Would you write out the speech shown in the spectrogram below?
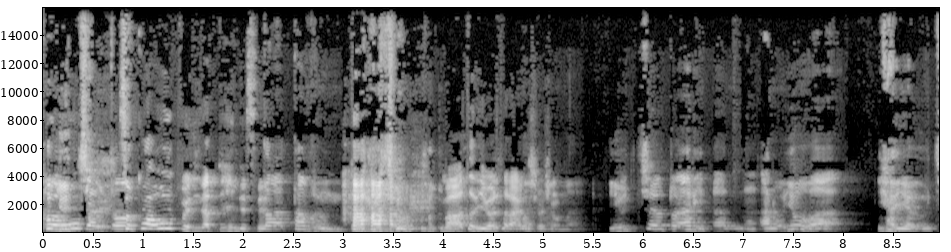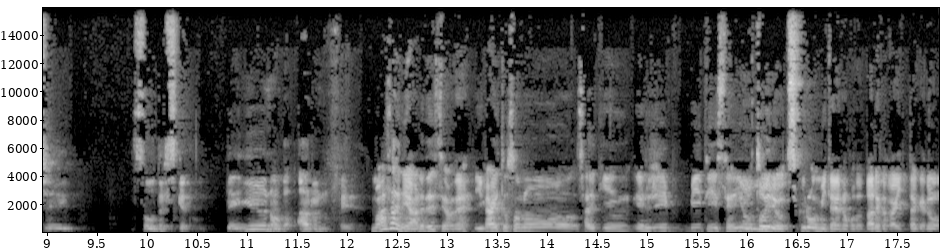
こは言っちゃうと。そこはオープンになっていいんですね。多分。まあ後で言われたらあれしましょう。まあまあ、言っちゃうとあり、あの要はいやいや、うち、そうですけど。っていうのがあるのでまさにあれですよね意外とその最近 LGBT 専用トイレを作ろうみたいなこと誰かが言ったけど、うん、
